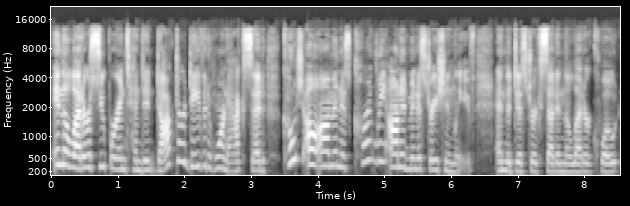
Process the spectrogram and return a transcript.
In the letter, Superintendent Dr. David Hornak said Coach El Amin is currently on administration leave, and the district said in the letter, quote,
